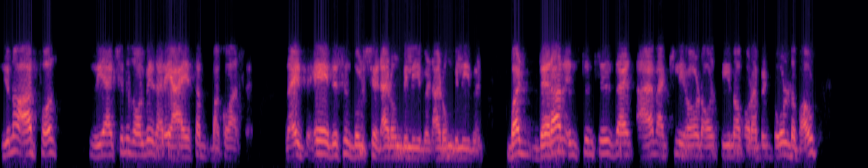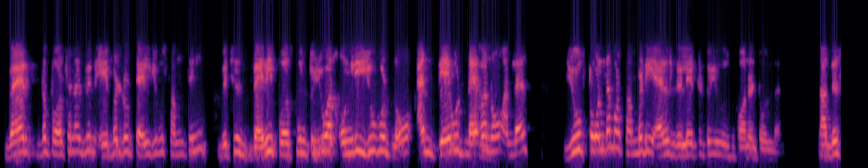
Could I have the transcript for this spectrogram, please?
you know, our first reaction is always, "Arey, yaar, ye sab bakwas hai." right? Hey, this is bullshit. I don't believe it. I don't believe it. But there are instances that I have actually heard or seen of or I've been told about where the person has been able to tell you something which is very personal to you and only you would know, and they would never know unless you've told them or somebody else related to you who's gone and told them. Now, this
